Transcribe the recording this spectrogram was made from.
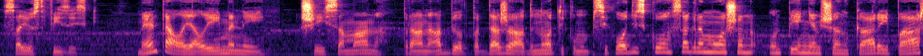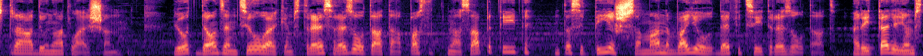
sajust fiziski. Mentālajā līmenī šī samana prāna atbild par dažādu notikumu psiholoģisko sagramošanu un pieņemšanu, kā arī pārstrādi un atlaišanu. Ļoti daudziem cilvēkiem stresa rezultātā pasliktinās apetīte, un tas ir tieši samana vaju deficīta rezultāts. Arī tad, ja jums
